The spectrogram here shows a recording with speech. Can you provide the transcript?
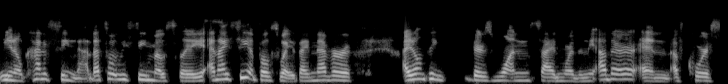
you know kind of seeing that that's what we see mostly and i see it both ways i never I don't think there's one side more than the other. And of course,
